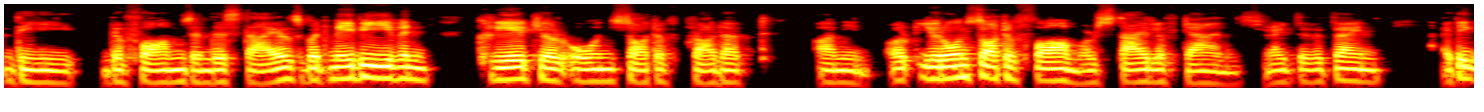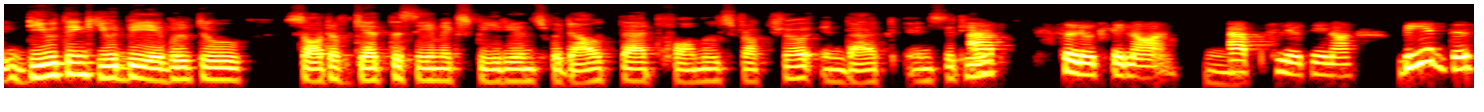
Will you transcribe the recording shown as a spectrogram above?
the the forms and the styles, but maybe even create your own sort of product. I mean, or your own sort of form or style of dance, right? I think, do you think you'd be able to sort of get the same experience without that formal structure in that institute? Absolutely not. Hmm. Absolutely not be it this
